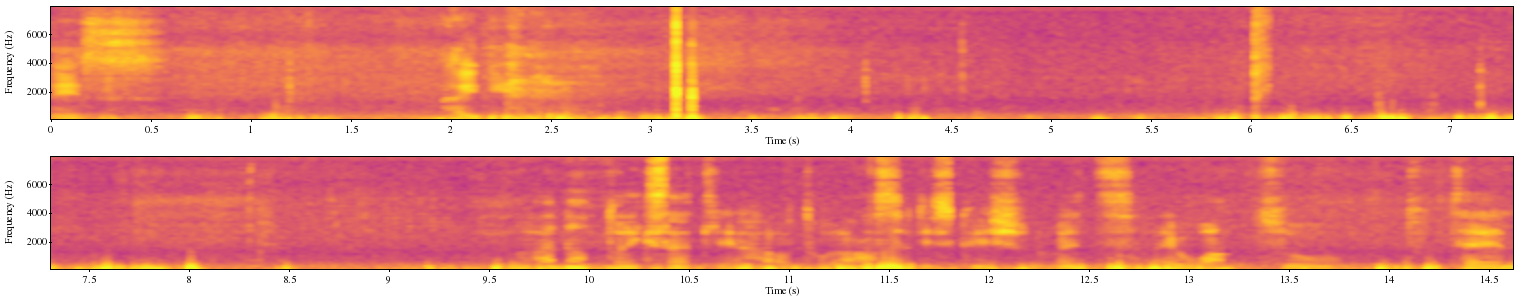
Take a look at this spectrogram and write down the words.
this idea? I don't know exactly how to answer this question, but I want to, to tell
